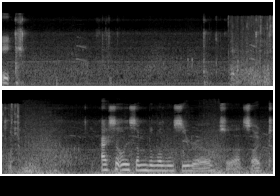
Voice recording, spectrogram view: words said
H. accidentally summoned to level zero, so that sucked.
